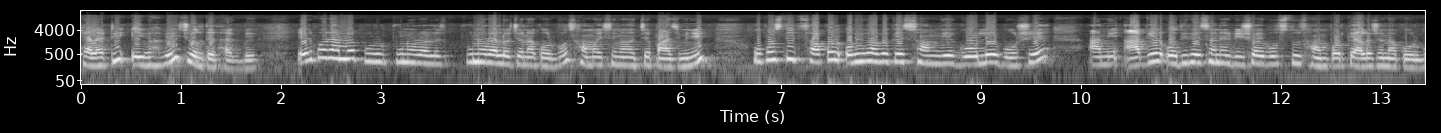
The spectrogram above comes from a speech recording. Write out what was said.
খেলাটি এইভাবেই চলতে থাকবে। এরপর আমরা পুনরালোচনা করব। সময়সীমা হচ্ছে পাঁচ মিনিট। উপস্থিত সকল অভিভাবকের সঙ্গে গোলে বসে আমি আগের অধিবেশনের বিষয়বস্তু সম্পর্কে আলোচনা করব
